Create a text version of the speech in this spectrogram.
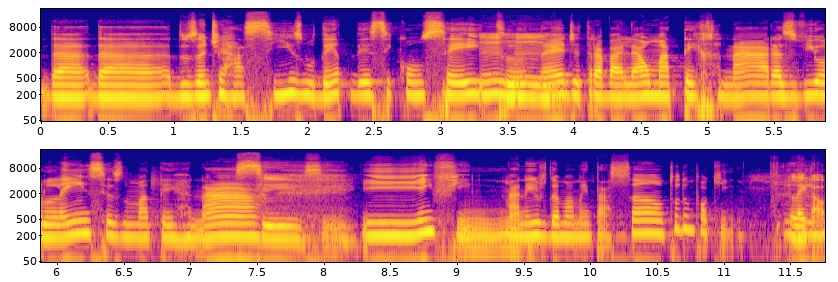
da, da- dos antirracismo dentro desse conceito, Uhum. né? De trabalhar o maternar, as violências no maternar. Sim, sim. E, enfim, manejo da amamentação, tudo um pouquinho. Legal.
